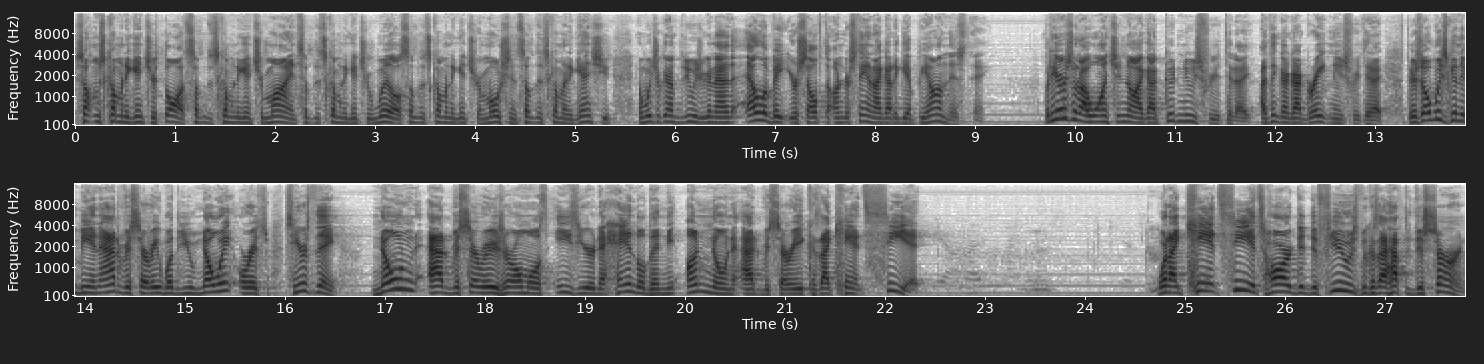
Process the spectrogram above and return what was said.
Something's coming against your thoughts, something's coming against your mind, something's coming against your will, something's coming against your emotions, something's coming against you. And what you're going to have to do is you're going to have to elevate yourself to understand I got to get beyond this thing. But here's what I want you to know. I got good news for you today. I think I got great news for you today. There's always going to be an adversary, whether you know it or it's. Here's the thing known adversaries are almost easier to handle than the unknown adversary because I can't see it. What I can't see, it's hard to diffuse because I have to discern.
